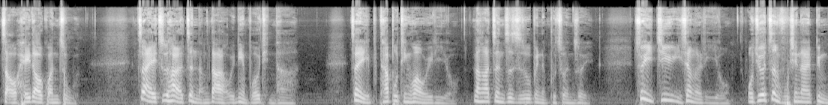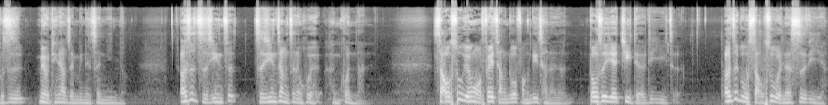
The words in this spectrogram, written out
找黑道关注。再，就是他的政党大佬一定也不会挺他。再以他不听话为理由，让他政治之路变得不顺遂。所以，基于以上的理由，我觉得政府现在并不是没有听到人民的声音了，而是执行这。执行上真的会很困难。少数拥有非常多房地产的人，都是一些既得利益者，而这股少数人的势力啊，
